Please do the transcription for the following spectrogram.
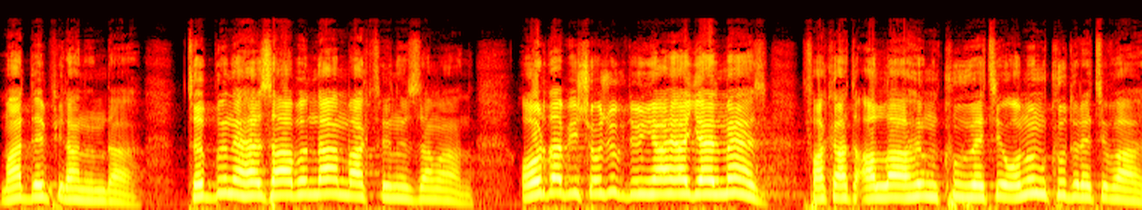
Madde planında, tıbbın hesabından baktığınız zaman, orada bir çocuk dünyaya gelmez, fakat Allah'ın kuvveti, onun kudreti var.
